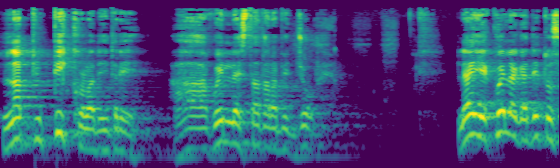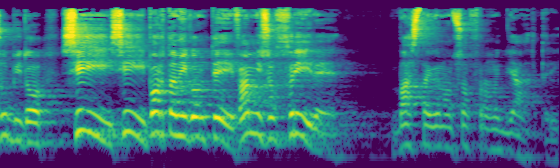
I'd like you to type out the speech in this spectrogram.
la più piccola dei tre, ah, quella è stata la peggiore. Lei è quella che ha detto subito, sì, sì, portami con te, fammi soffrire, basta che non soffrano gli altri.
